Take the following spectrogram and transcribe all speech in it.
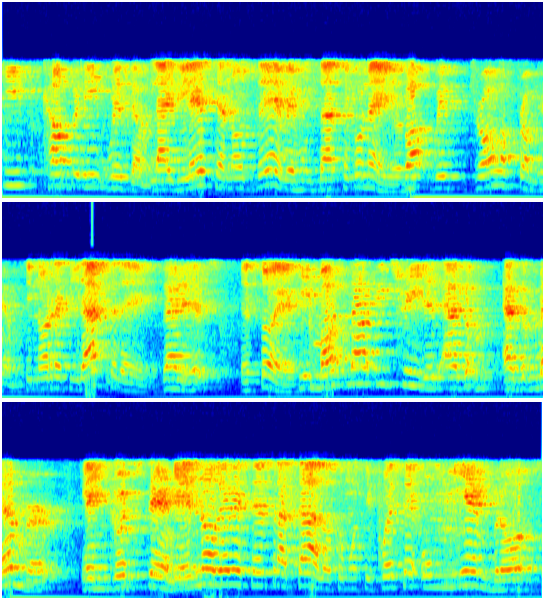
keep company with them, La iglesia no debe juntarse con ellos, but withdraw from him. sino retirarse de ellos. That is, Esto es, he must not be treated as a, as a member in good standing. él no debe ser tratado como si fuese un miembro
